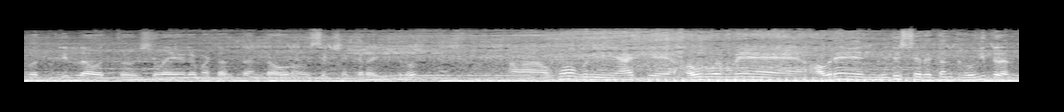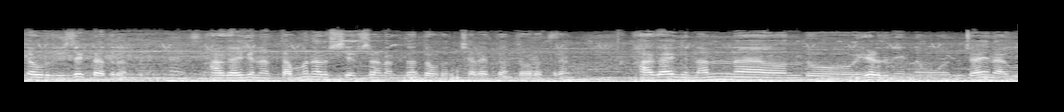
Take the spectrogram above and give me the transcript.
ಇವತ್ತು ಇಲ್ಲ, ಅವತ್ತು ಹಿರೇಮಠ ಅಂತ ಅವರು ಶಿಕ್ಷಕರಾಗಿದ್ದರು. ಹೋಗು ನೀನು ಯಾಕೆ? ಅವ್ರು ಒಮ್ಮೆ ಅವರೇ ಸೇರಕ್ಕಂತ ಹೋಗಿದ್ರಂತೆ, ಅವ್ರು ರಿಜೆಕ್ಟ್ ಆದ್ರಂತೆ. ಹಾಗಾಗಿ ನನ್ನ ತಮ್ಮನಾದ್ರು ಸೇರ್ಸೋಣ ಅಂತ ಅವ್ರು ಛಲ ಇತ್ತಂತ ಅವ್ರ ಹತ್ರ. ಹಾಗಾಗಿ ನನ್ನ ಒಂದು ಹೇಳಿದ್ರೆ ನೀನು ಜಾಯ್ನ್ ಆಗು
